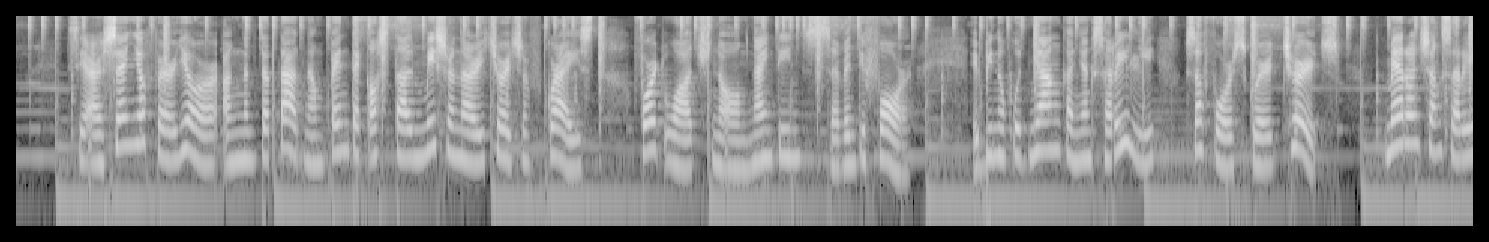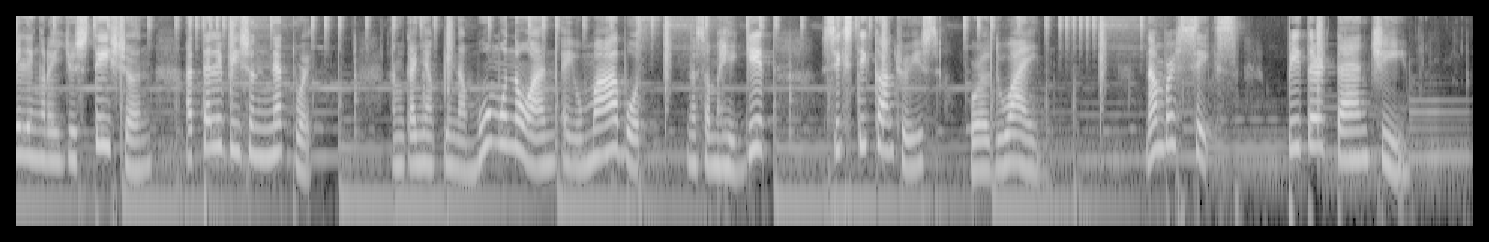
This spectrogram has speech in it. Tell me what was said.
Si Arsenio Ferriol ang nagtatag ng Pentecostal Missionary Church of Christ, Fort Watch noong 1974. Ibinukod niya ang kanyang sarili sa Foursquare Church. Meron siyang sariling radio station at television network. Ang kanyang pinamumunuan ay umaabot na sa mahigit 60 countries worldwide. Number 6. Peter Tan Chi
